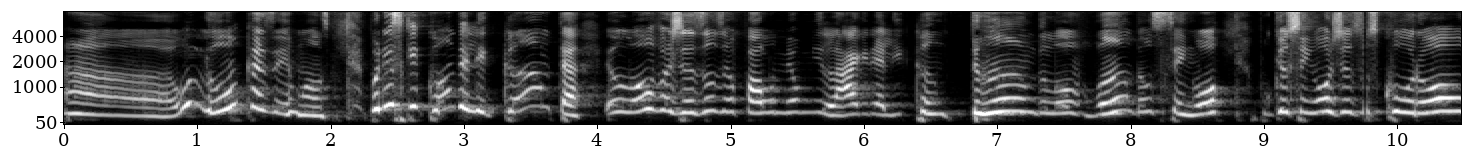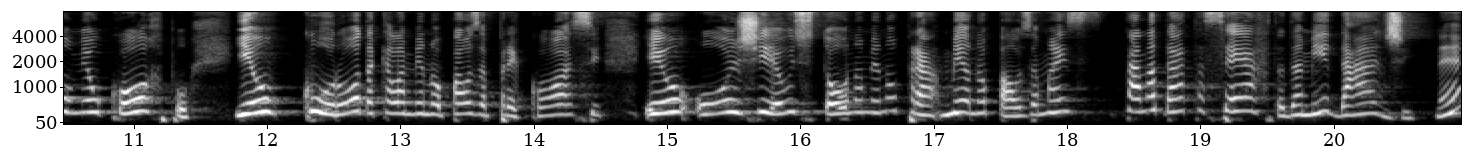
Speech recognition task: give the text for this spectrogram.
Ah, o Lucas, irmãos. Por isso que quando ele canta, eu louvo a Jesus, eu falo o meu milagre ali, cantando, louvando ao Senhor, porque o Senhor Jesus curou o meu corpo e eu curou daquela menopausa precoce. Eu hoje eu estou na menopausa, mas está na data certa da minha idade, né?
